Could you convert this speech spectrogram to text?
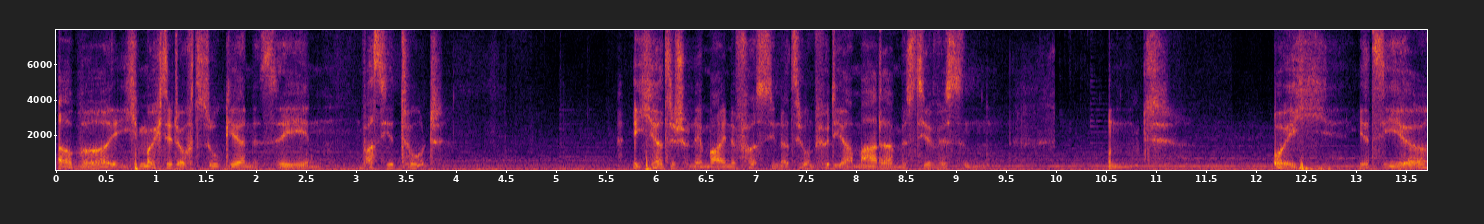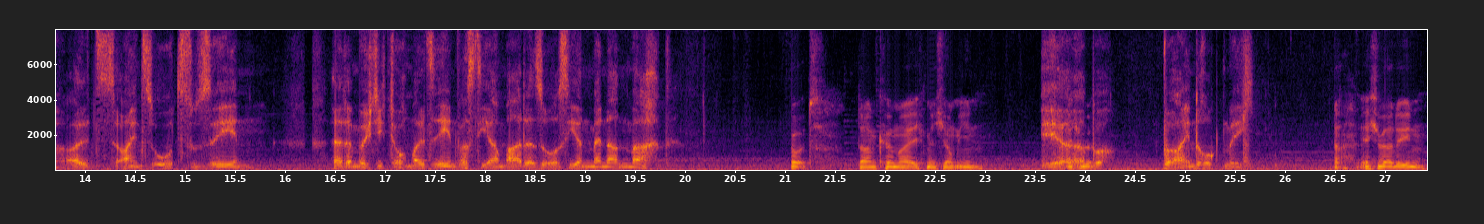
Aber ich möchte doch zu gerne sehen, was ihr tut. Ich hatte schon immer eine Faszination für die Armada, müsst ihr wissen. Und euch jetzt hier als 1O zu sehen, ja, da möchte ich doch mal sehen, was die Armada so aus ihren Männern macht. Gut, dann kümmere ich mich um ihn. Ja, aber beeindruckt mich. Ja, ich werde ihn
